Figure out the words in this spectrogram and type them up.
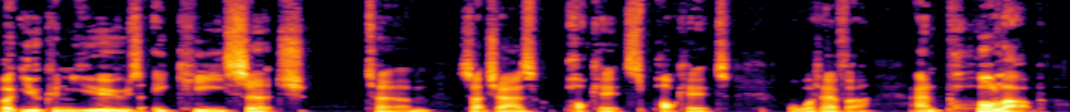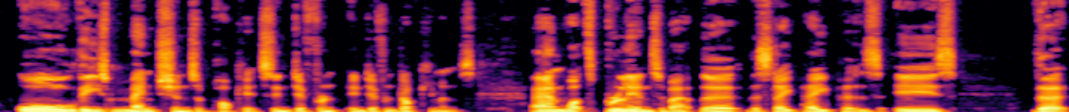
But you can use a key search term such as pockets, pocket, or whatever, and pull up all these mentions of pockets in different in different documents. And what's brilliant about the the state papers is that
